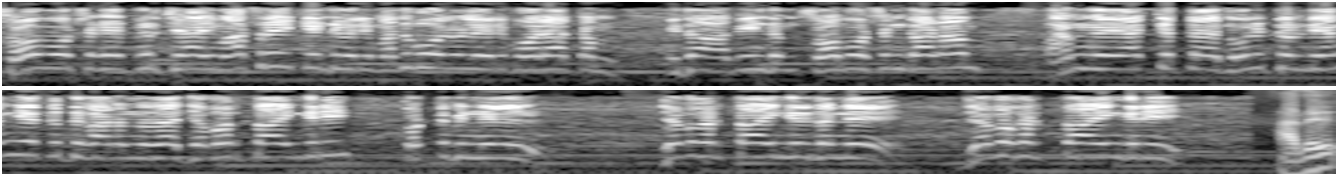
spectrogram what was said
സ്ലോ മോഷനെ തീർച്ചയായും ആശ്രയിക്കേണ്ടി വരും. അതുപോലുള്ള ഒരു പോരാട്ടം ഇതാ വീണ്ടും സ്ലോ മോഷൻ കാണാം. അങ്ങേ അറ്റത്ത് നൂലിട്ടറിന്റെ അങ്ങേറ്റത്ത് കാണുന്നത് ജവഹർ തൊട്ടു പിന്നിൽ ജവഹർ തന്നെ. ജവഹർ അത്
